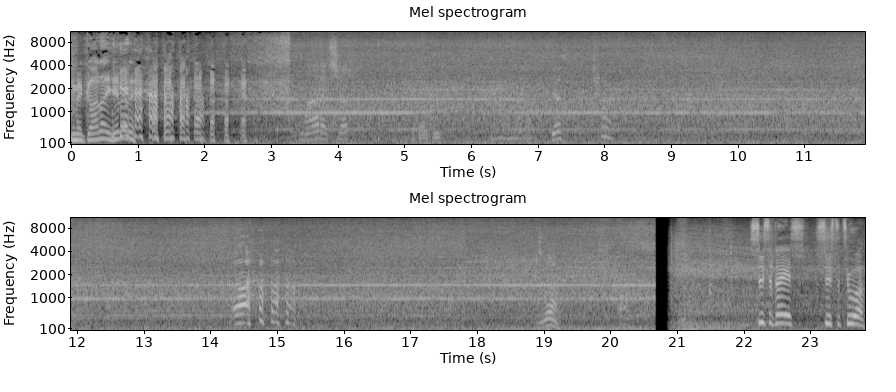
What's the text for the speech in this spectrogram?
Med godter i hænderne. Meget er et shot. yes. Ja. Sidste dags sidste tur.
